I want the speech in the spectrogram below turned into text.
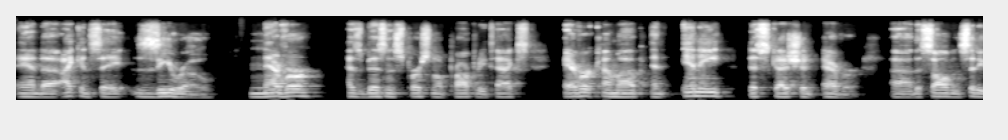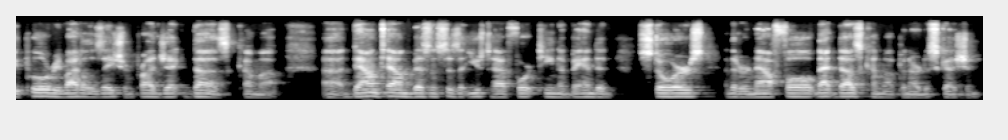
and uh, I can say zero, never has business personal property tax ever come up in any discussion ever. Uh, the Sullivan City Pool Revitalization Project does come up. Uh, downtown businesses that used to have 14 abandoned stores that are now full, that does come up in our discussion.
